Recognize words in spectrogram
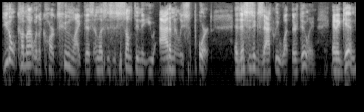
You don't come out with a cartoon like this unless this is something that you adamantly support. And this is exactly what they're doing. And again,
